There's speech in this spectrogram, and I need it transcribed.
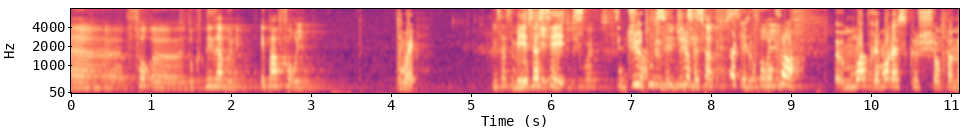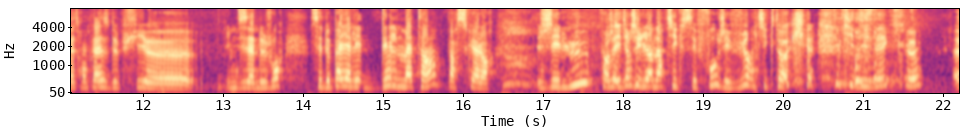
euh, euh, donc les abonnés et pas for you. Ouais. Mais ça, c'est dur. C'est dur. C'est le for you. Euh, moi, vraiment, là, ce que je suis en train de mettre en place depuis euh, une dizaine de jours, c'est de ne pas y aller dès le matin parce que, alors, j'ai lu, enfin, j'allais dire, j'ai lu un article, c'est faux, j'ai vu un TikTok qui disait que, euh,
